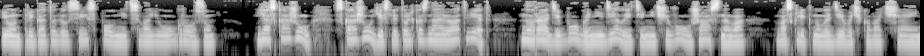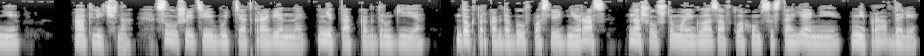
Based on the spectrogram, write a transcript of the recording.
И он приготовился исполнить свою угрозу. «Я скажу, скажу, если только знаю ответ, но ради бога не делайте ничего ужасного», — воскликнула девочка в отчаянии. «Отлично. Слушайте и будьте откровенны, не так, как другие. Доктор, когда был в последний раз, нашел, что мои глаза в плохом состоянии, не правда ли?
